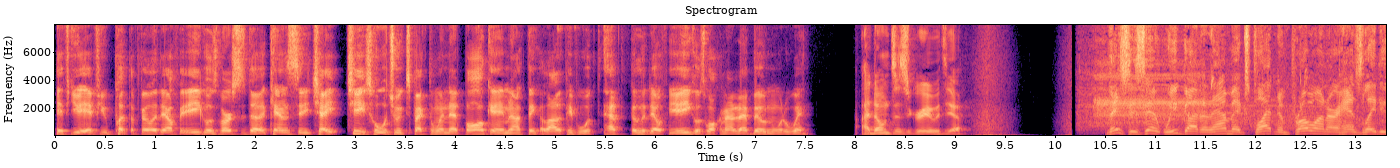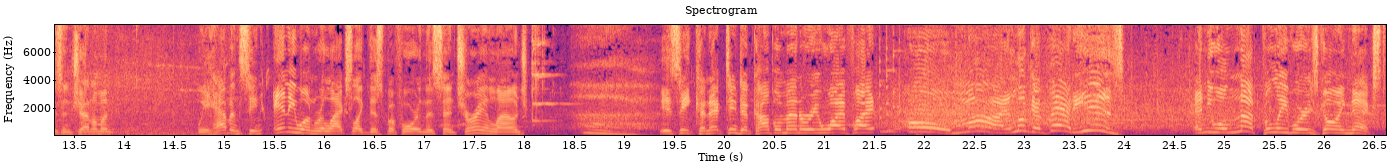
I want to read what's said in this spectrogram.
If you if you put the Philadelphia Eagles versus the Kansas City Chiefs, who would you expect to win that ball game? And I think a lot of people would have the Philadelphia Eagles walking out of that building with a win. I don't disagree with you. This is it. We've got an Amex Platinum Pro on our hands, ladies and gentlemen. We haven't seen anyone relax like this before in the Centurion Lounge. Is he connecting to complimentary Wi Fi? Oh my, look at that, he is! And you will not believe where he's going next.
